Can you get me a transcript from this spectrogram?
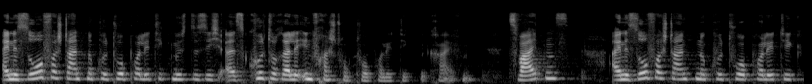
eine so verstandene Kulturpolitik müsste sich als kulturelle Infrastrukturpolitik begreifen. Zweitens, eine so verstandene Kulturpolitik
